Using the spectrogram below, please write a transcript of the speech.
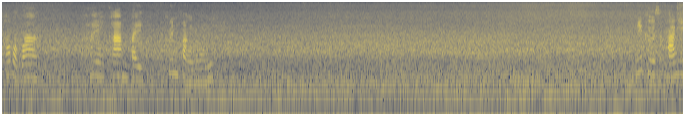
เขาบอกว่าให้ข้ามไปขึ้นฝั่งนู้นนี่คือสถานี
